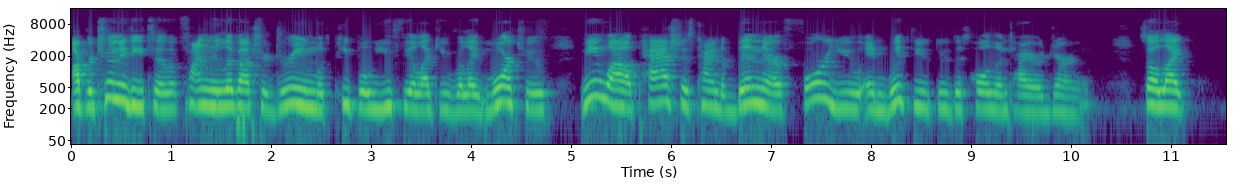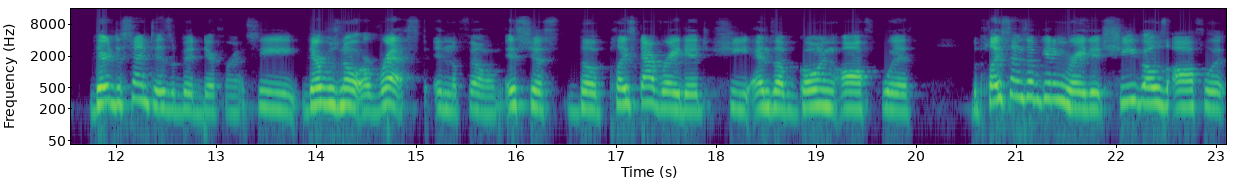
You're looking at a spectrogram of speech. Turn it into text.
opportunity to finally live out your dream with people you feel like you relate more to. Meanwhile pash has kind of been there for you and with you through this whole entire journey. So like their descent is a bit different. See, there was no arrest in the film. It's just the place got raided. She ends up going off with the place ends up getting raided. She goes off with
